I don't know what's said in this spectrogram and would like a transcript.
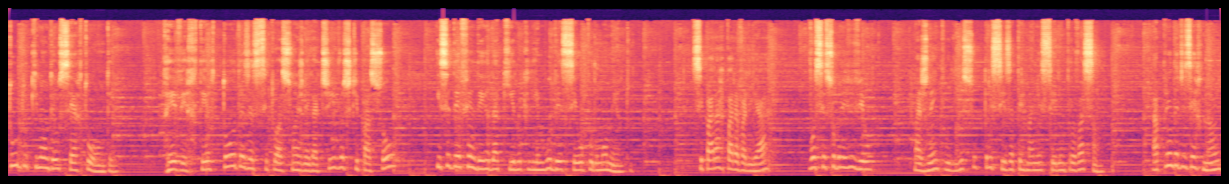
tudo que não deu certo ontem, reverter todas as situações negativas que passou e se defender daquilo que lhe emudeceu por um momento. Se parar para avaliar, você sobreviveu, mas nem por isso precisa permanecer em provação. Aprenda a dizer não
